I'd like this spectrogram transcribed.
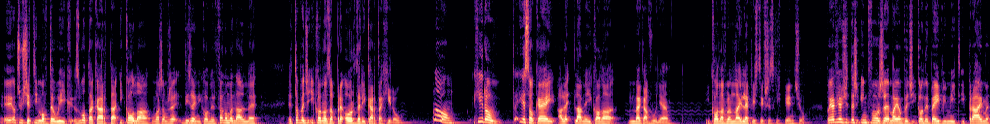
Yy, oczywiście Team of the Week, złota karta, ikona. Uważam, że design ikony fenomenalny. Yy, to będzie ikona za preorder i karta Hero. No, Hero jest ok, ale dla mnie ikona mega w, nie? Ikona wygląda najlepiej z tych wszystkich pięciu. Pojawiło się też info, że mają być ikony Baby Meat i Prime,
